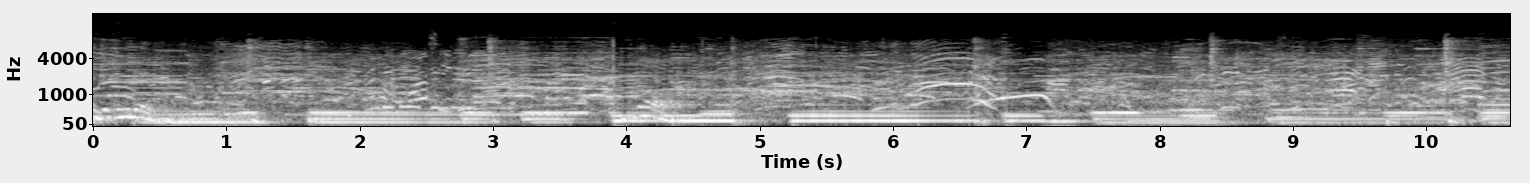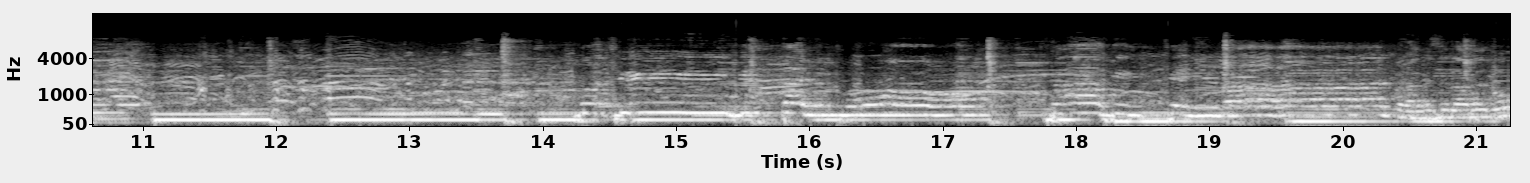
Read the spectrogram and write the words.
가져줄래? Para que se la dejo.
